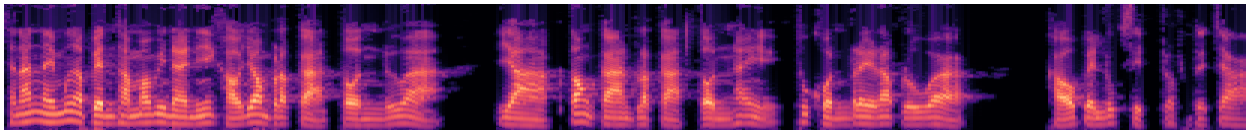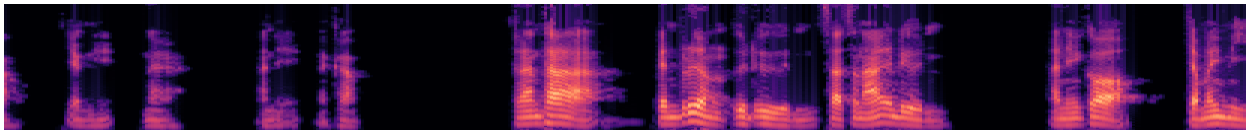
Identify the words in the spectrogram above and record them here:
ฉะนั้นในเมื่อเป็นธรรมวินัยนี้เขาย่อมประกาศตนหรือว่า อยากต้องการประกาศตนให้ทุกคนได้รับรู้ว่า เขาเป็นลูกศิษย์พระพุทธเจ้าอย่างนี้นะ อันนี้นะครับ ฉะนั้นถ้าเป็นเรื่องอื่นๆ ศาสนาอื่นๆ อันนี้ก็จะไม่มี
